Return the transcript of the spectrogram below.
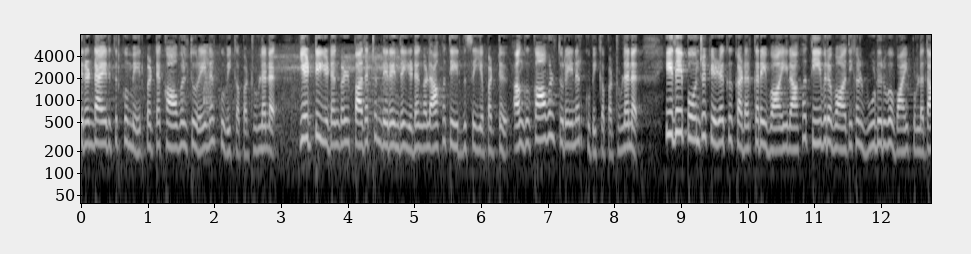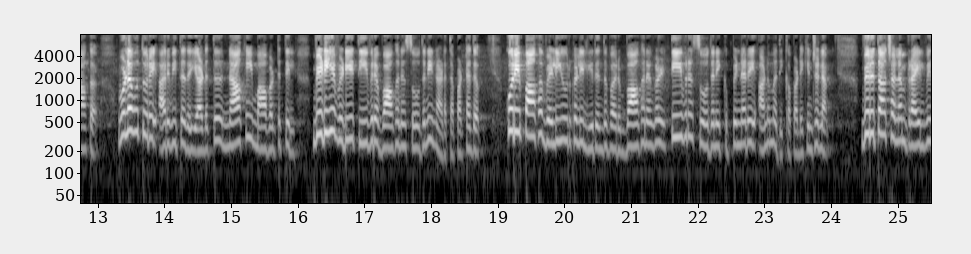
இரண்டாயிரத்திற்கும் மேற்பட்ட காவல்துறையினர் குவிக்கப்பட்டுள்ளனர். எட்டு இடங்கள் பதற்றம் நிறைந்த இடங்களாக தேர்வு செய்யப்பட்டு அங்கு காவல்துறையினர் குவிக்கப்பட்டுள்ளனர். இதேபோன்று கிழக்கு கடற்கரை வாயிலாக தீவிரவாதிகள் ஊடுருவ வாய்ப்புள்ளதாக உளவுத்துறை அறிவித்ததை அடுத்து நாகை மாவட்டத்தில் விடிய விடிய தீவிர வாகன சோதனை நடத்தப்பட்டது. குறிப்பாக வெளியூர்களில் இருந்து வரும் வாகனங்கள் தீவிர சோதனைக்கு பின்னரே அனுமதிக்கப்படுகின்றன. விருத்தாச்சலம் ரயில்வே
